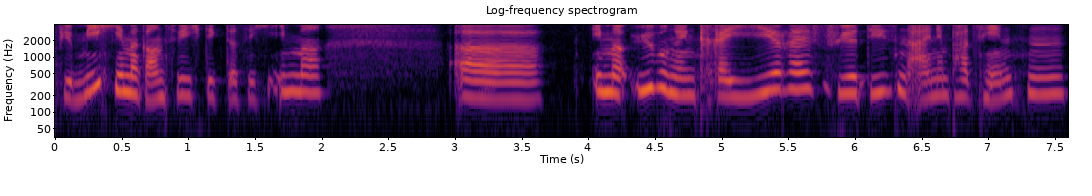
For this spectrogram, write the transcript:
für mich immer ganz wichtig, dass ich immer, äh, immer Übungen kreiere für diesen einen Patienten,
